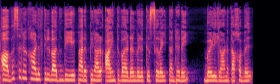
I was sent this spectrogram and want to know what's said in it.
அவசர காலத்தில் வதந்தியை பரப்பினால் ஐந்து வருடங்களுக்கு சிறை தண்டனை வெளியான தகவல்.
